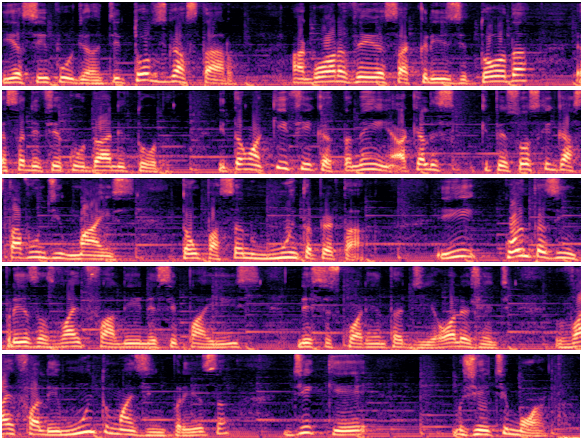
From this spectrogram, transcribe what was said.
e assim por diante. E todos gastaram. Agora veio essa crise toda, essa dificuldade toda. Então aqui fica também aquelas que, pessoas que gastavam demais, estão passando muito apertado. E quantas empresas vai falir nesse país nesses 40 dias? Olha, gente, vai falir muito mais empresa de que gente morta.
